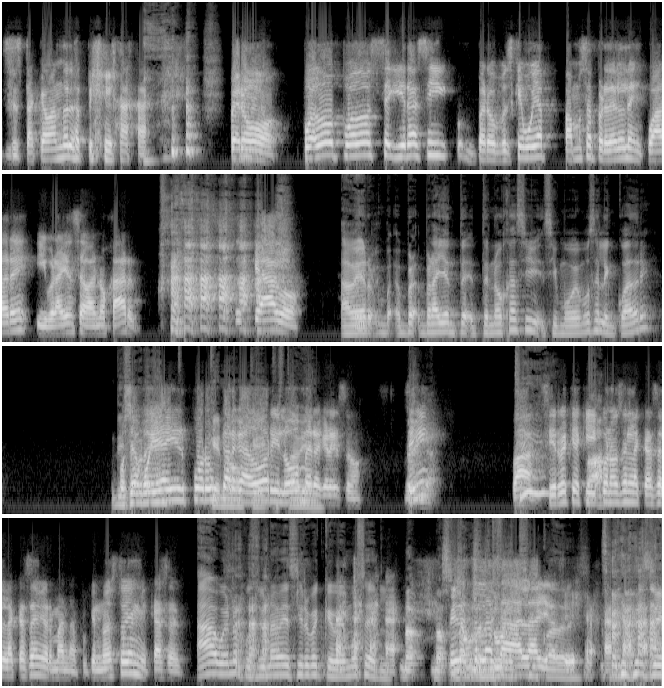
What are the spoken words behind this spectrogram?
Se está acabando la pila. pero puedo, puedo seguir así, pero es que voy a, vamos a perder el encuadre y Brian se va a enojar. Entonces, ¿Qué hago? A ver, Br- Brian, ¿te, te enojas si, si movemos el encuadre? O sea, voy a ir por un no, cargador y luego me bien. regreso. ¿Sí? Venga. Va, Sí. sirve que aquí Va. conocen la casa, la casa de mi hermana, porque no estoy en mi casa. Ah, bueno, pues de una vez sirve que vemos el... No, nos Mira, la sala y encuadre. así. Sí.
